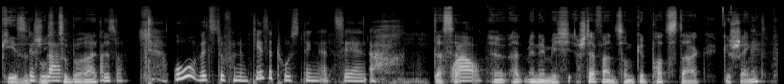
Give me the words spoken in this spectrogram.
Käsetoast Geschlafen. zubereitet. So. Oh, willst du von dem Käsetoast-Ding erzählen? Ach, Das Wow. hat, äh, hat mir nämlich Stefan zum Geburtstag geschenkt.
